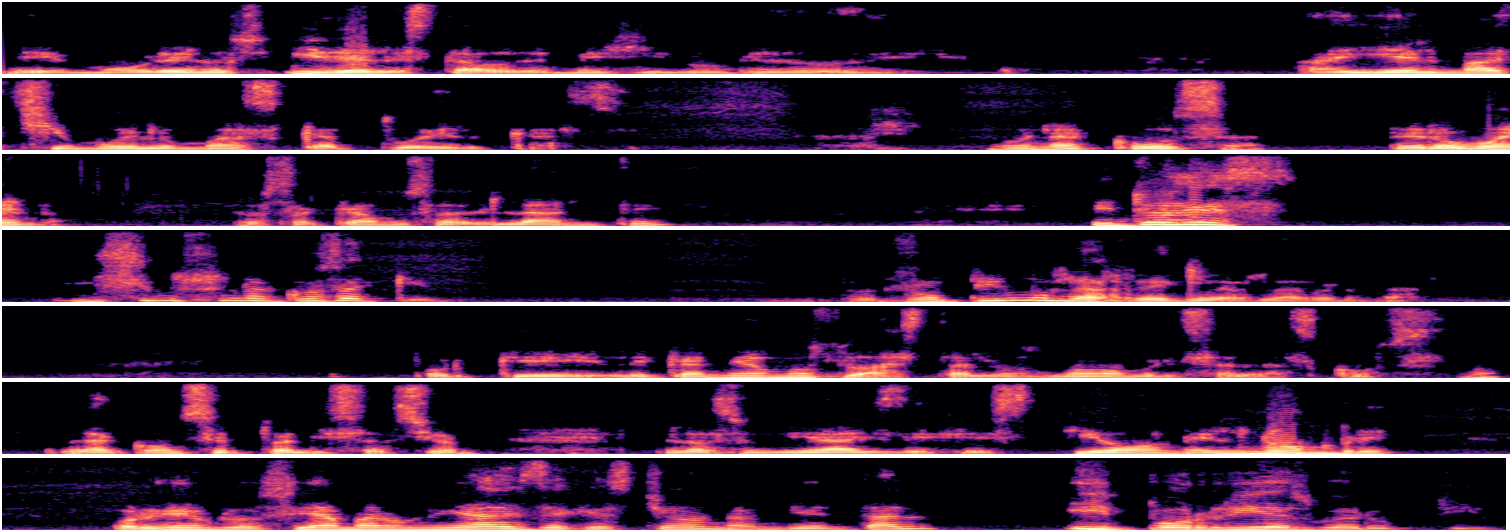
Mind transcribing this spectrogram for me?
de Morelos y del estado de México, que Ahí el más chimuelo, más catuercas. Una cosa, pero bueno, lo sacamos adelante. Entonces, hicimos una cosa que rompimos las reglas, la verdad, porque le cambiamos hasta los nombres a las cosas. La conceptualización de las unidades de gestión, el nombre, por ejemplo, se llaman unidades de gestión ambiental y por riesgo eruptivo.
